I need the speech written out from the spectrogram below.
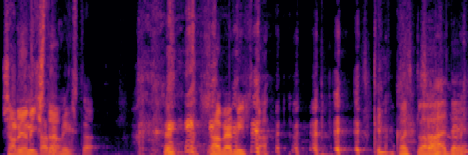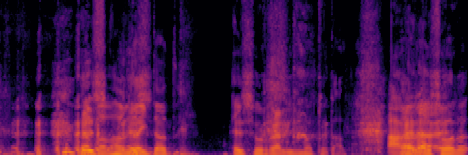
Sàvia mixta. Sàvia mixta. Sabe mixta. Ho has clavat, eh? És- tot. És surrealisme total. A veure, Aleshores,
